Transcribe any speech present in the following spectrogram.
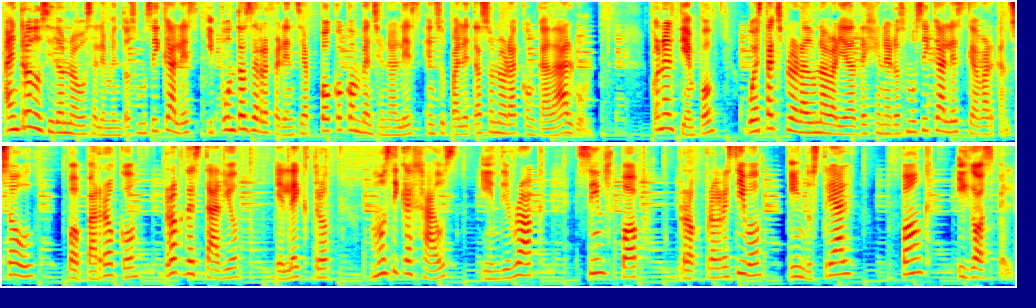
Ha introducido nuevos elementos musicales y puntos de referencia poco convencionales en su paleta sonora con cada álbum, con el tiempo, West ha explorado una variedad de géneros musicales que abarcan soul, pop barroco, rock de estadio, electro, música house, indie rock, synth pop, rock progresivo, industrial, punk y gospel.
